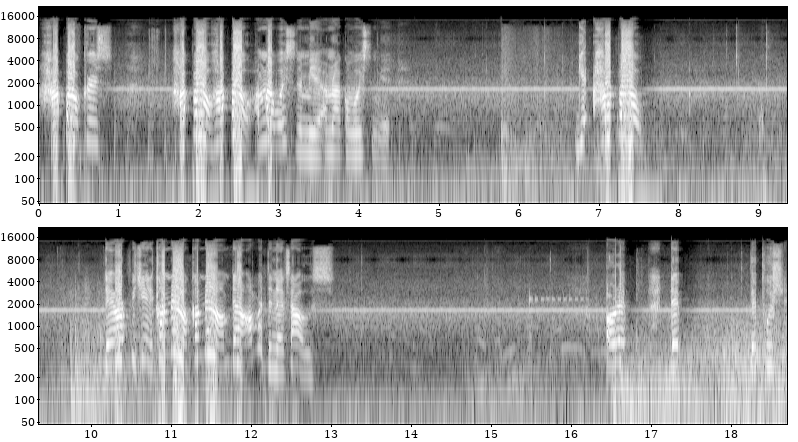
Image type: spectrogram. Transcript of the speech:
Hop out, Chris. Hop out, hop out. I'm not wasting them yet. I'm not gonna waste them yet. Get, hop out. They are RPG Come down, come down. I'm down. I'm at the next house. Oh, they, they, they pushing.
